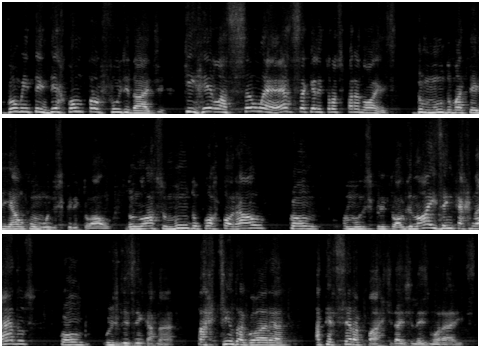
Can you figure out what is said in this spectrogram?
vão entender com profundidade que relação é essa que ele trouxe para nós do mundo material com o mundo espiritual, do nosso mundo corporal com o mundo espiritual de nós encarnados com os desencarnados. Partindo agora a terceira parte das leis morais,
